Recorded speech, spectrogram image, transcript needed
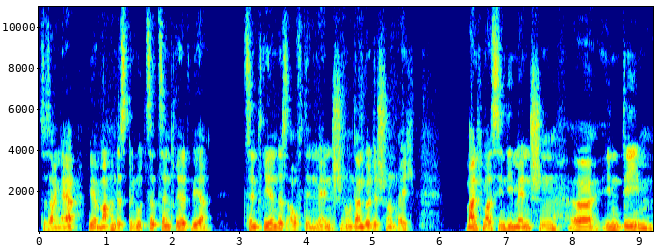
zu sagen, naja, wir machen das benutzerzentriert, wir zentrieren das auf den Menschen und dann wird es schon recht. Manchmal sind die Menschen äh, in dem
